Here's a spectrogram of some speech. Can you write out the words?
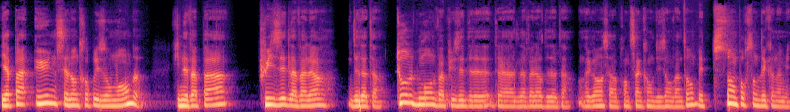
Il n'y a pas une seule entreprise au monde qui ne va pas puiser de la valeur des data. Tout le monde va puiser de la, de la- de la valeur des data. D'accord Ça va prendre 5 ans, 10 ans, 20 ans, mais 100% de l'économie.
